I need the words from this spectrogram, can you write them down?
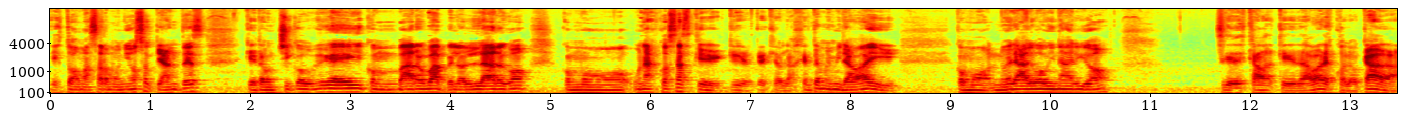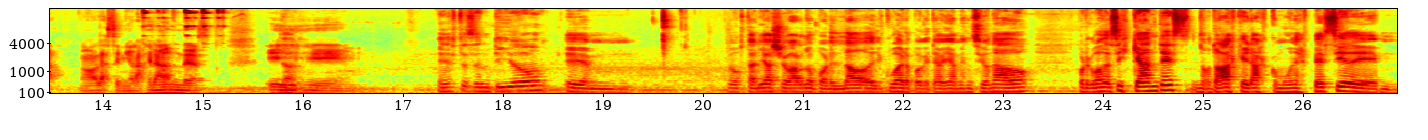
es todo más armonioso que antes, que era un chico gay con barba, pelo largo, como unas cosas que, que, que la gente me miraba y como no era algo binario, se quedaba descolocada, ¿no? Las señoras grandes. Y, En este sentido, em, me gustaría llevarlo por el lado del cuerpo que te había mencionado, porque vos decís que antes notabas que eras como una especie de em,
